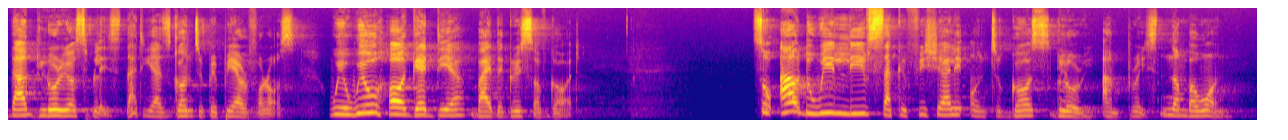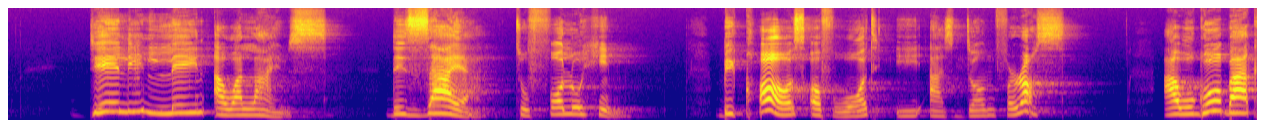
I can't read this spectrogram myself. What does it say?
that glorious place that He has gone to prepare for us? We will all get there by the grace of God. So, how do we live sacrificially unto God's glory and praise? Number one, daily laying our lives, desire to follow Him because of what he has done for us. I will go back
